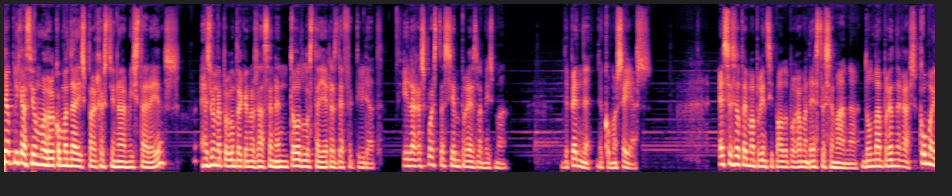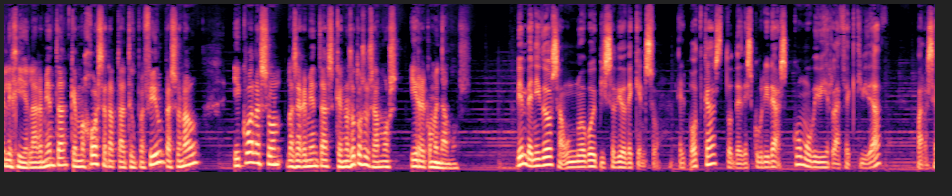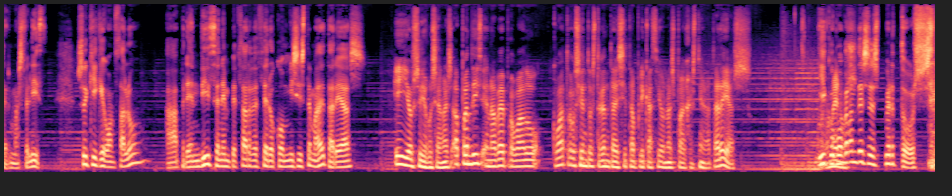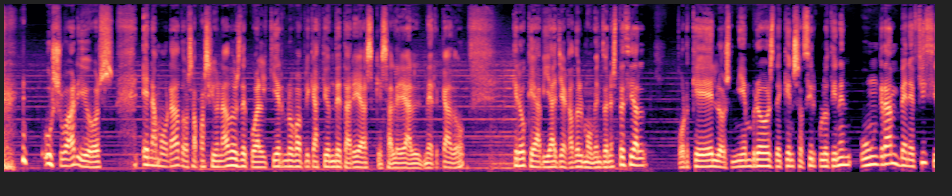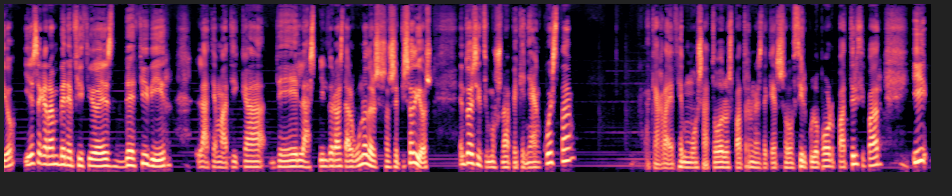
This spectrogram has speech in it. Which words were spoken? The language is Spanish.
¿Qué aplicación me recomendáis para gestionar mis tareas? Es una pregunta que nos hacen en todos los talleres de efectividad. Y la respuesta siempre es la misma. Depende de cómo seas. Ese es el tema principal del programa de esta semana, donde aprenderás cómo elegir la herramienta que mejor se adapta a tu perfil personal y cuáles son las herramientas que nosotros usamos y recomendamos. Bienvenidos a un nuevo episodio de Kenso, el podcast donde descubrirás cómo vivir la efectividad para ser más feliz. Soy Quique Gonzalo, aprendiz en empezar de cero con mi sistema de tareas. Y yo soy José Ángel, aprendiz en haber probado 437 aplicaciones para gestionar tareas. Y como menos. grandes expertos, usuarios, enamorados, apasionados de cualquier nueva aplicación de tareas que sale al mercado, creo que había llegado el momento en especial porque los miembros de Kenso Círculo tienen un gran beneficio y ese gran beneficio es decidir la temática de las píldoras de alguno de esos episodios. Entonces hicimos una pequeña encuesta a la que agradecemos a todos los patrones de Kenso Círculo por participar y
